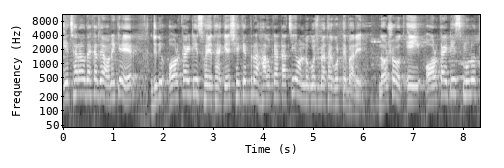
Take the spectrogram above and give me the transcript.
এছাড়াও দেখা যায় অনেকের যদি অর্কাইটিস হয়ে থাকে, সেক্ষেত্রে হালকা টাচই অন্ডকোষ ব্যথা করতে পারে। দর্শক, এই অর্কাইটিস মূলত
